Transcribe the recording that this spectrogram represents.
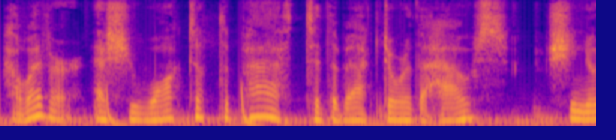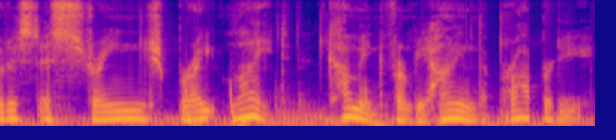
However, as she walked up the path to the back door of the house, she noticed a strange bright light coming from behind the property.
